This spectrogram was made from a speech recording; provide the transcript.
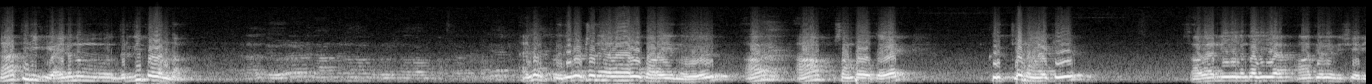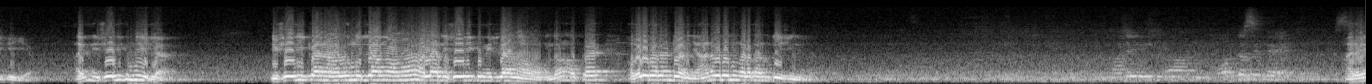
കാത്തിരിക്കുക. അതിനൊന്നും ധൃതി അല്ല പ്രതിപക്ഷ നേതാവ് പറയുന്നത് ആ ആ സംഭവത്തെ കൃത്യമായിട്ട് സാധാരണ രീതിയിൽ എന്താ ചെയ്യുക? ആദ്യം നിഷേധിക്കുക. അത് നിഷേധിക്കുന്നില്ല. നിഷേധിക്കാനാവുന്നില്ല എന്നാണോ? അല്ല നിഷേധിക്കുന്നില്ല എന്നാണോ? എന്താണ് ഒക്കെ അവർ പറയേണ്ടതാണ്. ഞാനവരൊന്നും കടക്കാൻ ഉദ്ദേശിക്കുന്നില്ല പക്ഷേ ഈ, ആ, കോൺഗ്രസിന്റെ ആരെ? കോൺഗ്രസിന്റെ സിറ്റിംഗ് എം പിമാരുടെ മത്സരിക്കുന്നു സി പി എമ്മിന്റെ ഏക സിറ്റിംഗ് എം പി വീണ്ടും മത്സരിക്കും.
